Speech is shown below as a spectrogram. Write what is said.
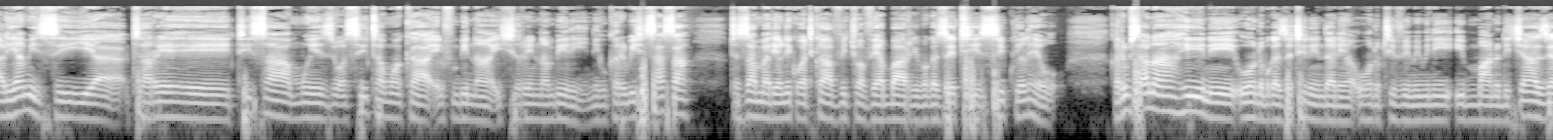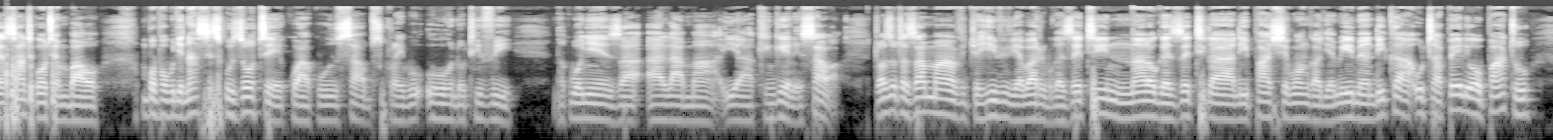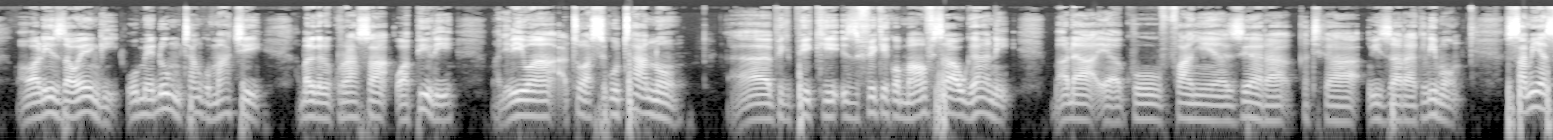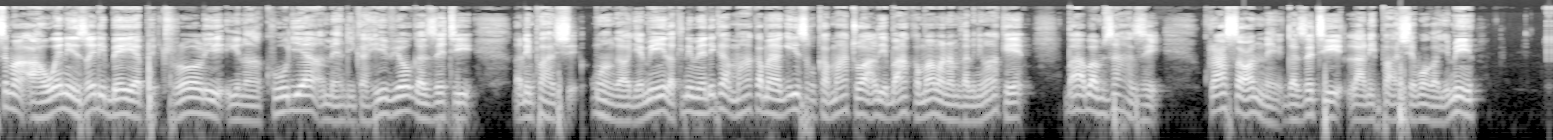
Alhamisi ya tarehe tisa mwezi wa sita mwaka elfu mbili na ishirini na mbili ni kukaribisha sasa tazama yaliyoandikwa katika vichwa vya habari magazeti siku ya leo. Karibu sana, hii ni Uhondo Magazetini ndani ya Uhondo TV. Mimi ni Emmanuel Chaze, Asante kwa wote ambao mpo pamoja nasi siku zote kwa kusubscribe Uhondo TV na kubonyeza alama ya kengele. Sawa, tuanze kutazama vichwa hivi vya habari magazeti. Nalo gazeti la Nipashe Mwanga wa Jamii limeandika utapeli wa upatu wawaliza wengi umedumu tangu Machi. Habari katika ukurasa wa pili. Majaliwa atoa siku tano uh, pikipiki zifike kwa maafisa ugani baada ya kufanya ziara katika wizara ya kilimo. Samia asema ahueni zaidi bei ya petroli inakuja, ameandika hivyo gazeti la Nipashe Mwanga wa Jamii. Lakini imeandika mahakama yaagiza kukamatwa aliyebaka mama na mdhamini wake baba mzazi, kurasa wa nne. Gazeti la Nipashe Mwanga wa Jamii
